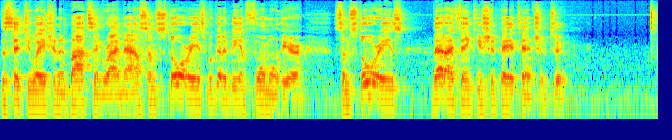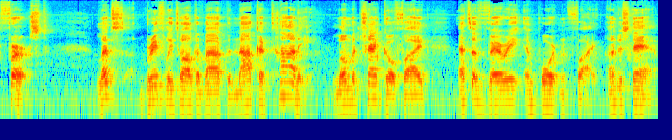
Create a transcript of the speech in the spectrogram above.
the situation in boxing right now. Some stories, we're going to be informal here, some stories that I think you should pay attention to. First, let's briefly talk about the Nakatani Lomachenko fight. That's a very important fight. Understand,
